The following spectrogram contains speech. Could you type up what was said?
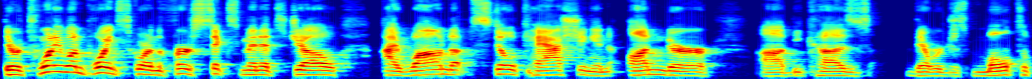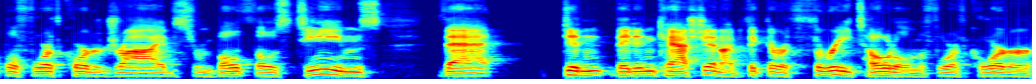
There were 21 points scored in the first six minutes, Joe. I wound up still cashing an under uh, because there were just multiple fourth quarter drives from both those teams that didn't they didn't cash in. I think there were three total in the fourth quarter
